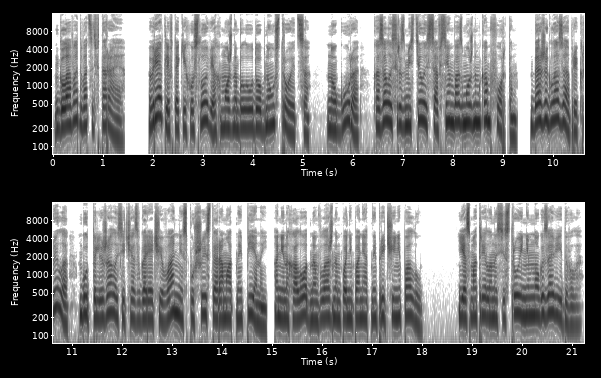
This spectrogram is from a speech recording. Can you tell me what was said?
Глава 22. Вряд ли в таких условиях можно было удобно устроиться, но Гура, казалось, разместилась со всем возможным комфортом. Даже глаза прикрыла, будто лежала сейчас в горячей ванне с пушистой ароматной пеной, а не на холодном, влажном по непонятной причине полу. Я смотрела на сестру и немного завидовала.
